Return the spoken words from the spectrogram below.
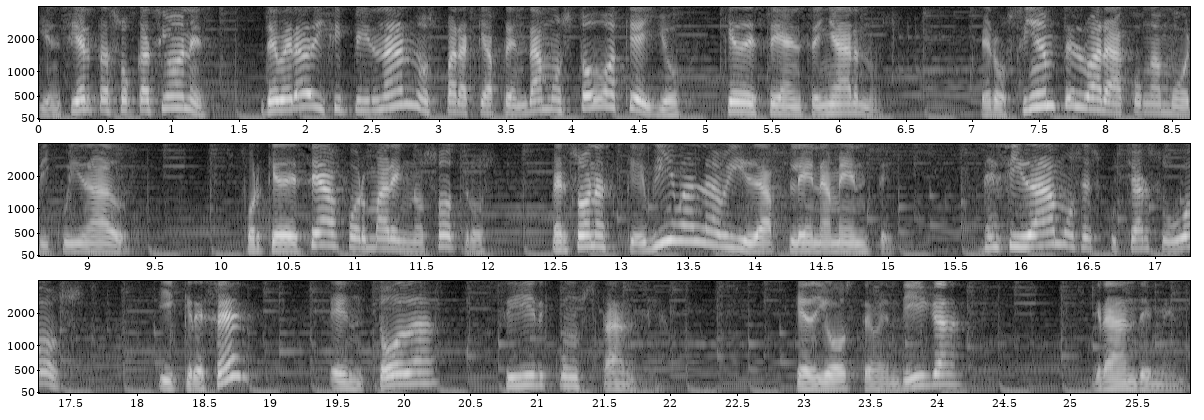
y en ciertas ocasiones deberá disciplinarnos para que aprendamos todo aquello que desea enseñarnos, pero siempre lo hará con amor y cuidado, porque desea formar en nosotros personas que vivan la vida plenamente. Decidamos escuchar su voz y crecer en toda circunstancia. Que Dios te bendiga grandemente.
